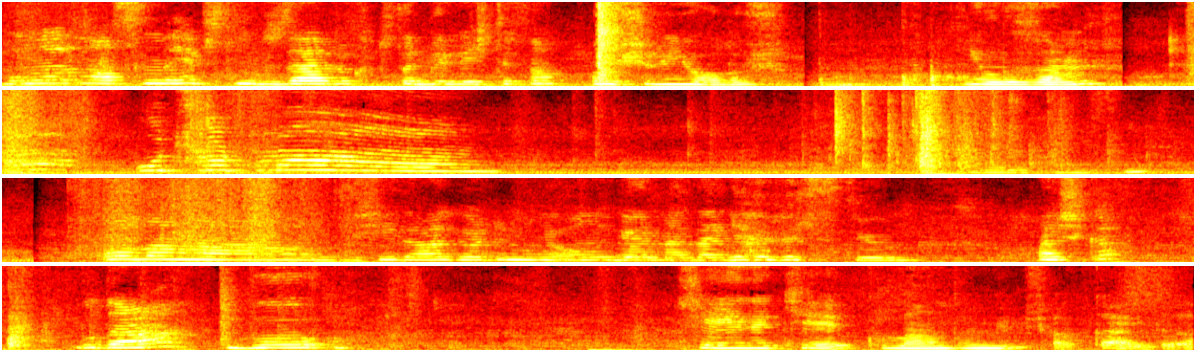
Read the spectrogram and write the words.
Bunların aslında hepsini güzel bir kutuda birleştirsem aşırı iyi olur. Yıldızım. Uçurtmam. Olamaz. Bir şey daha gördüm ya onu görmeden gelmek istiyorum. Başka? Bu da bu şeydeki kullandığım bir şapkaydı.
